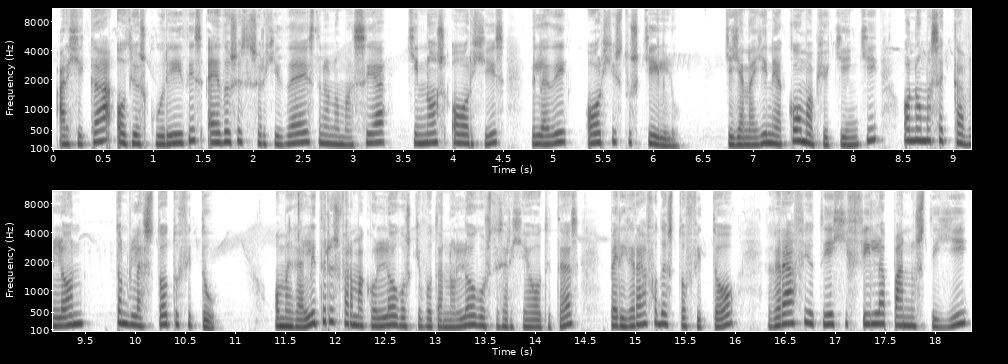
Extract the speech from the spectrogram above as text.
Αρχικά, ο Διοσκουρίδης έδωσε στις ορχιδέες την ονομασία κοινός όρχης, δηλαδή όρχης του σκύλου και για να γίνει ακόμα πιο κίνκι ονόμασε καυλών τον βλαστό του φυτού. Ο μεγαλύτερος φαρμακολόγος και βοτανολόγος της αρχαιότητας, περιγράφοντας το φυτό, γράφει ότι έχει φύλλα πάνω στη γη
